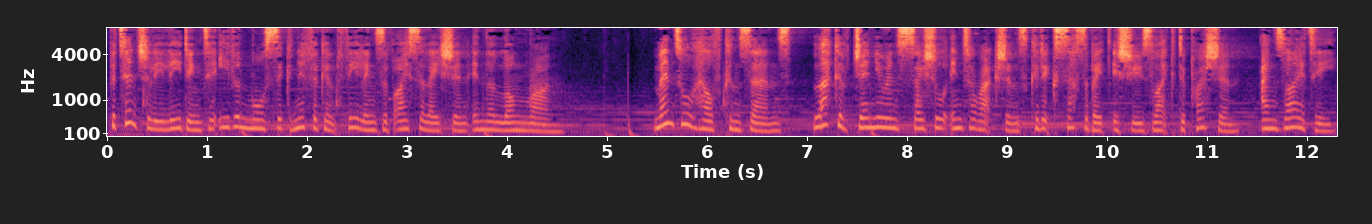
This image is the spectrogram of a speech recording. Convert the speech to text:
potentially leading to even more significant feelings of isolation in the long run. Mental health concerns, lack of genuine social interactions could exacerbate issues like depression, anxiety,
